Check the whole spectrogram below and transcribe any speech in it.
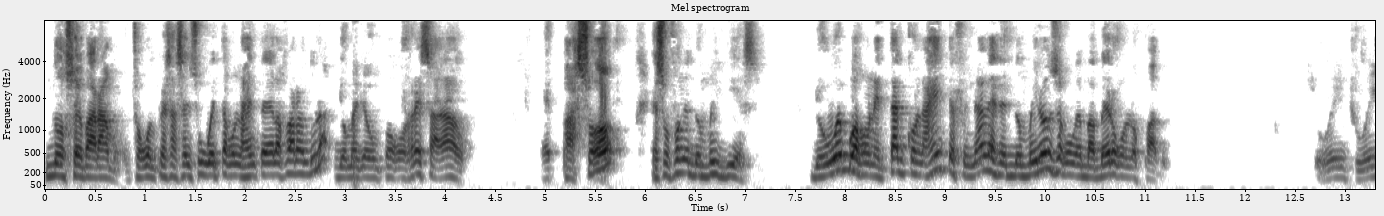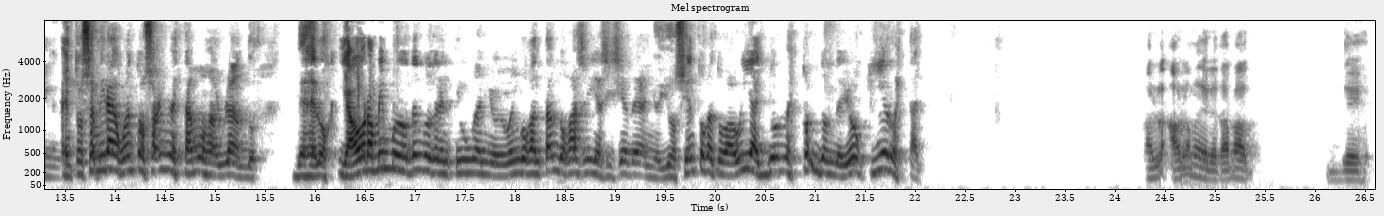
nos separamos. Choco empieza a hacer su vuelta con la gente de la farándula, yo me quedo un poco rezagado. Eh, pasó, eso fue en el 2010. Yo vuelvo a conectar con la gente finales del 2011 con el barbero con los chubín. Entonces, mira de cuántos años estamos hablando. Desde los, y ahora mismo yo tengo 31 años, yo vengo cantando casi 17 años. Yo siento que todavía yo no estoy donde yo quiero estar. Háblame de la etapa de,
